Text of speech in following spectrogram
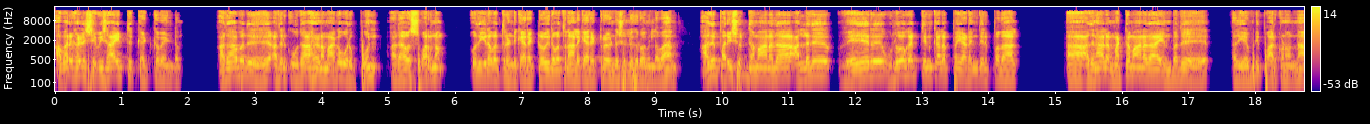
அவர்கள் செவிசாய்த்து கேட்க வேண்டும். அதாவது அதற்கு உதாரணமாக ஒரு பொன் அதாவது ஸ்வர்ணம் ஒரு இருபத்தி ரெண்டு கேரக்டரோ இருபத்தி நாலு கேரக்டரோ என்று சொல்லுகிறோம் இல்லவா? அது பரிசுத்தமானதா அல்லது வேறு உலோகத்தின் கலப்பை அடைந்திருப்பதால் அதனால மட்டமானதா என்பது அது எப்படி பார்க்கணும்னா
